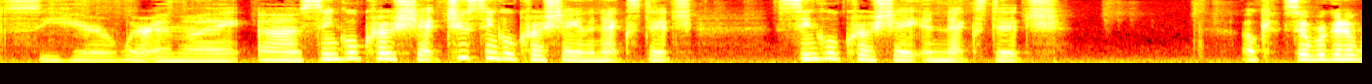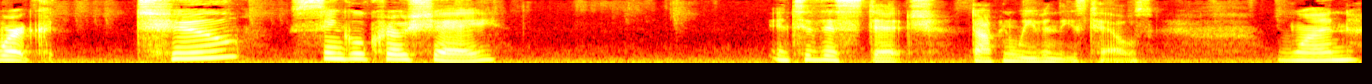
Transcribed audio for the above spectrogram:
Let's see here, where am I? Uh, single crochet, two single crochet in the next stitch, single crochet in next stitch. Okay, so we're gonna work two single crochet into this stitch, stop and weave in these tails. One,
